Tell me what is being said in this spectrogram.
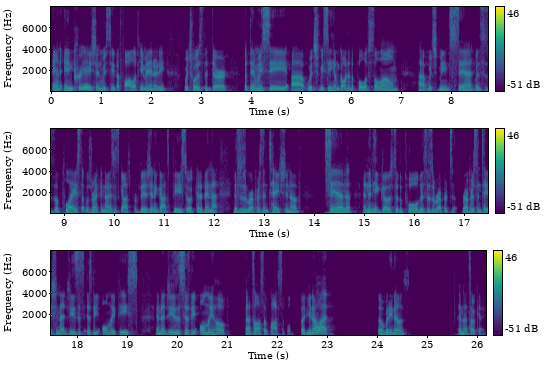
And in creation, we see the fall of humanity, which was the dirt. But then we see, uh, which we see him going to the pool of Siloam, uh, which means sent. This is a place that was recognized as God's provision and God's peace. So it could have been that this is a representation of sin. And then he goes to the pool. This is a rep- representation that Jesus is the only peace and that Jesus is the only hope. That's also possible. But you know what? Nobody knows. And that's okay.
